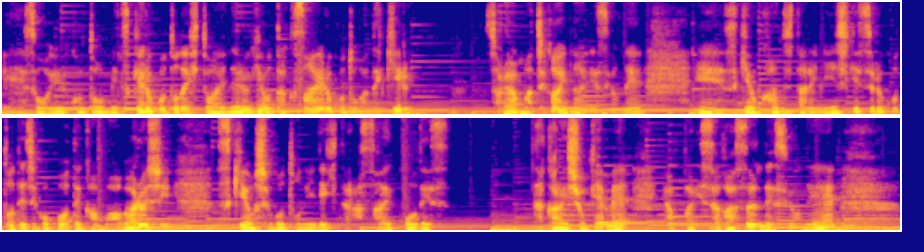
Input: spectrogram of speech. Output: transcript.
えー、そういうことを見つけることで人はエネルギーをたくさん得ることができる。それは間違いないですよね、えー、好きを感じたり認識することで自己肯定感も上がるし好きを仕事にできたら最高です。だから一生懸命やっぱり探すんですよね。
